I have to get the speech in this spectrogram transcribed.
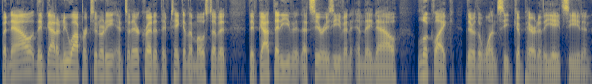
but now they've got a new opportunity, and to their credit, they've taken the most of it. They've got that even that series even, and they now look like they're the one seed compared to the eight seed. And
